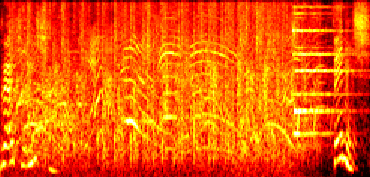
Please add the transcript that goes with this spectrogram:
Congratulations. Finish.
